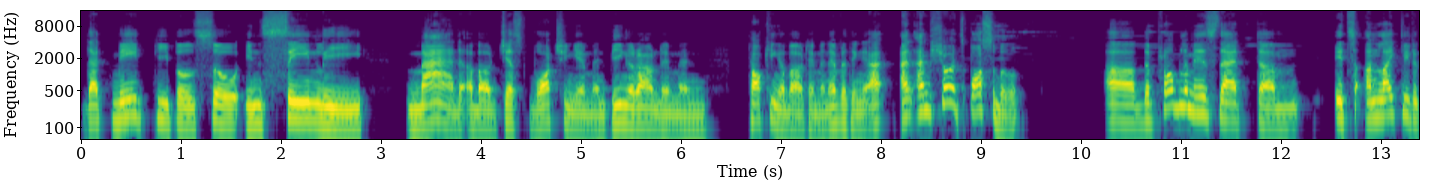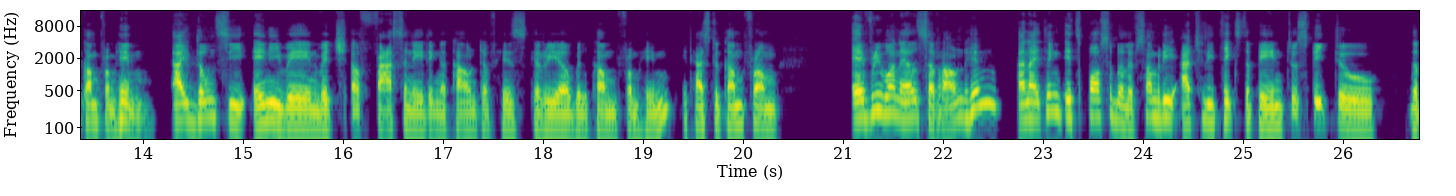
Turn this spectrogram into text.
that made people so insanely mad about just watching him and being around him and talking about him and everything? I, and I'm sure it's possible. Uh, the problem is that um, it's unlikely to come from him. I don't see any way in which a fascinating account of his career will come from him. It has to come from everyone else around him. And I think it's possible if somebody actually takes the pain to speak to the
